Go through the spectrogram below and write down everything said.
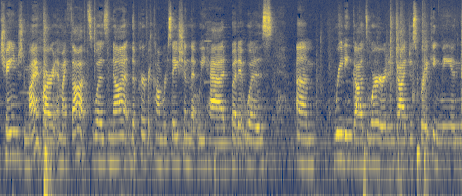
changed my heart and my thoughts was not the perfect conversation that we had, but it was um, reading God's word and God just breaking me and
